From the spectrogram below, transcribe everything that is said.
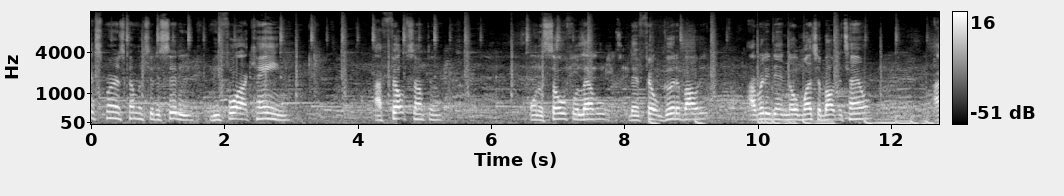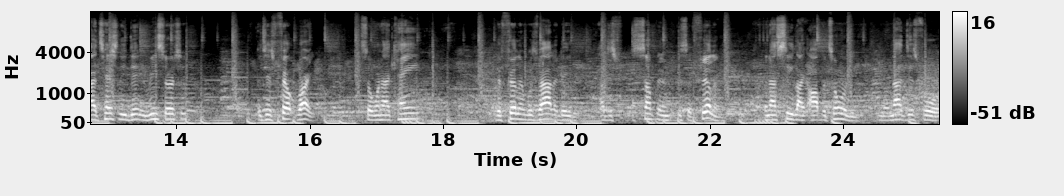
experience coming to the city, before I came, I felt something on a soulful level that felt good about it. I really didn't know much about the town. I intentionally didn't research it. It just felt right. So when I came, the feeling was validated. I just something. It's a feeling, and I see like opportunity. You know, not just for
